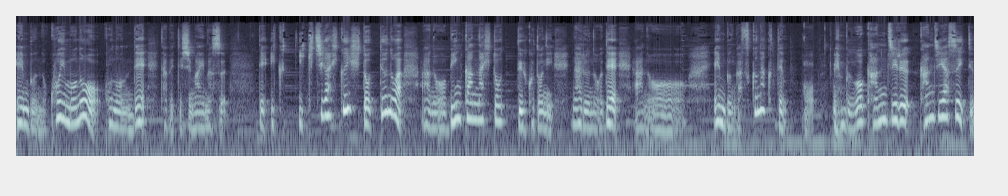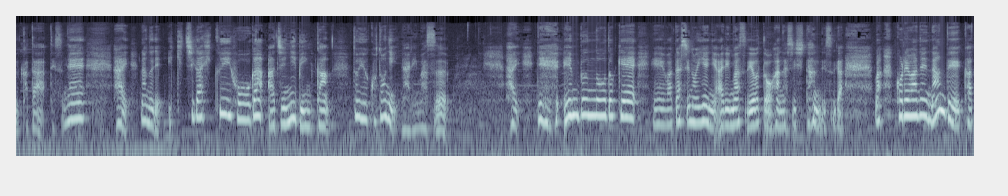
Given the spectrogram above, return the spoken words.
塩分の濃いものを好んで食べてしまいます。で行き地が低い人っていうのはあの敏感な人っていうことになるのであの塩分が少なくても塩分を感じる感じやすいという方ですね。はい、なので行き地が低い方が味に敏感ということになります。はい、で 塩分濃度計、えー、私の家にありますよとお話ししたんですが、ま、これはねなんで買っ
